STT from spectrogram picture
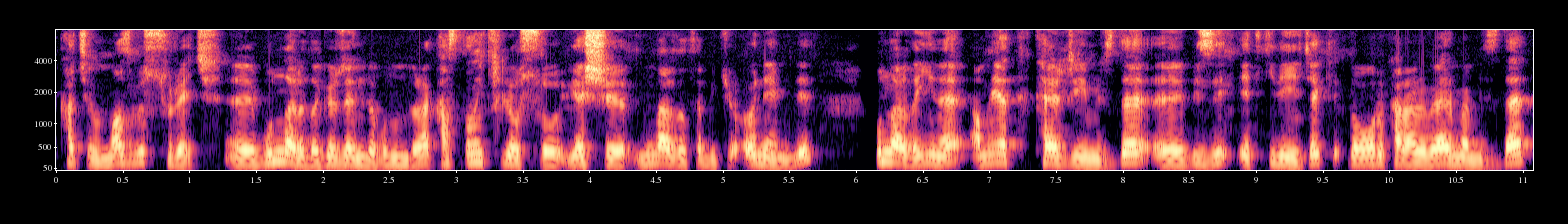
kaçınılmaz bir süreç. E, bunları da göz önünde bulundurarak hastanın kilosu, yaşı bunlar da tabii ki önemli. Bunlar da yine ameliyat tercihimizde e, bizi etkileyecek. Doğru kararı vermemizde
